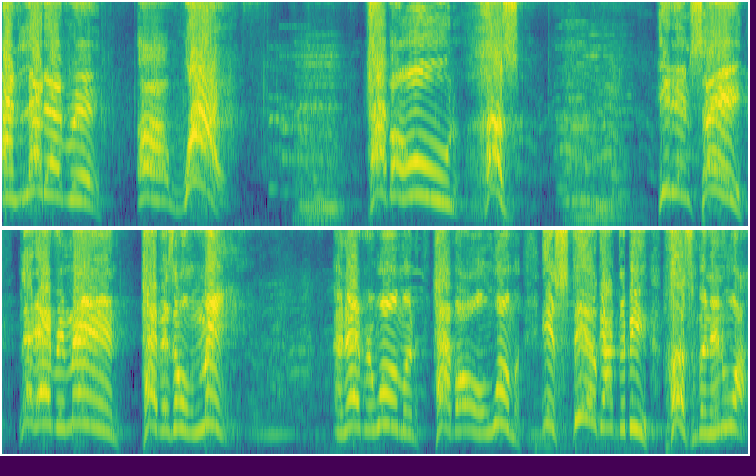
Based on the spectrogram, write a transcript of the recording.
and let every uh, wife have her own husband. He didn't say, let every man have his own man and every woman have her own woman. It still got to be husband and wife.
